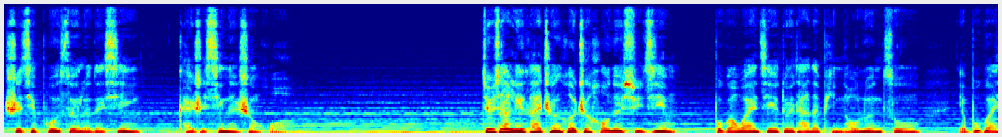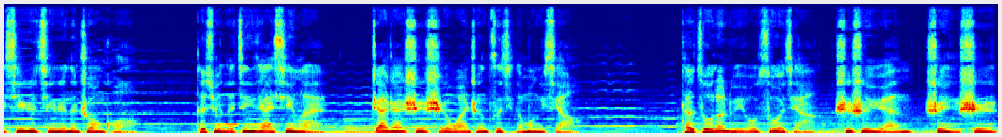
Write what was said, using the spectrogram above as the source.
拾起破碎了的心，开始新的生活。就像离开陈赫之后的许静，不管外界对他的品头论足，也不管昔日情人的状况，他选择静下心来。扎扎实实完成自己的梦想。他做了旅游作家、试睡员、摄影师，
